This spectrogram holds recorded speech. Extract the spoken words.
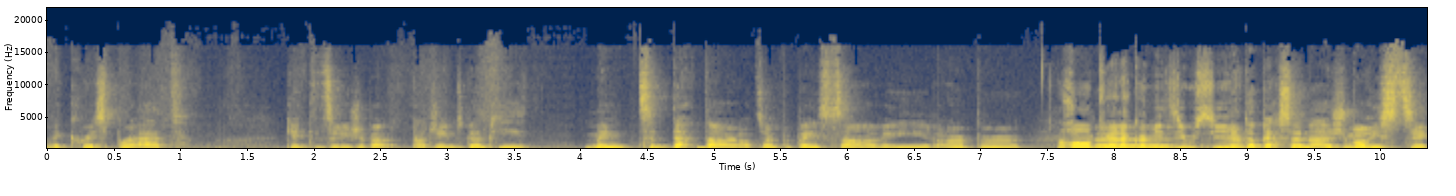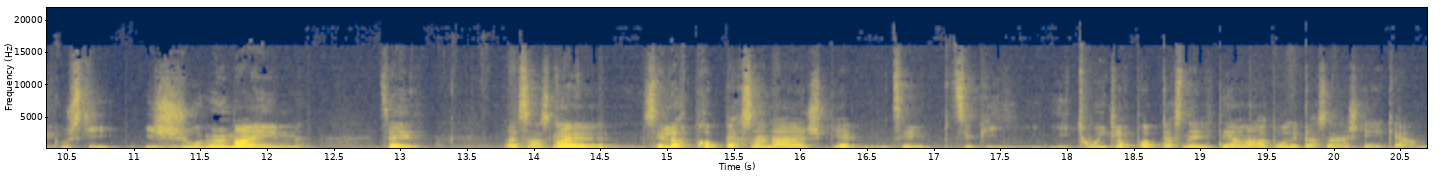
avec Chris Pratt qui a été dirigé par, par James Gunn. Puis même type d'acteur, un peu pince sans rire, un peu Rompu à la euh, comédie aussi. Méta-personnage humoristique où ce qu'ils ils jouent eux-mêmes. Tu sais, dans le sens que Ouais. c'est leur propre personnage, puis, euh, puis ils tweakent leur propre personnalité alentour des personnages qu'ils incarnent.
